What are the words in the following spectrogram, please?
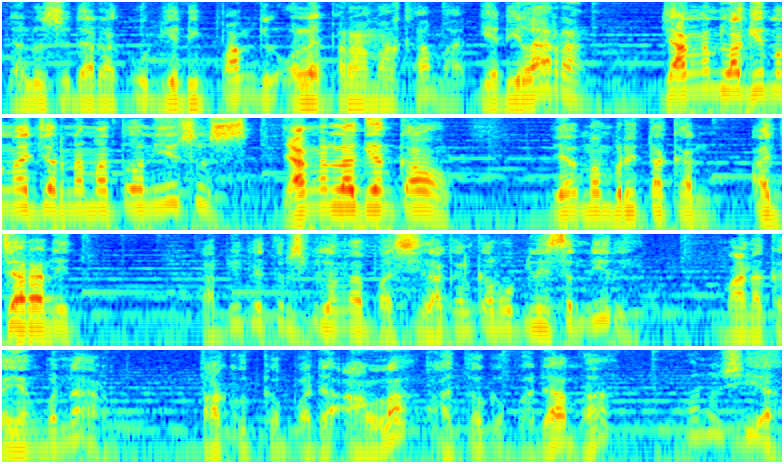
Lalu saudaraku dia dipanggil oleh para mahkamah. Dia dilarang. Jangan lagi mengajar nama Tuhan Yesus. Jangan lagi engkau ya memberitakan ajaran itu. Tapi Petrus bilang apa? Silakan kamu pilih sendiri. Manakah yang benar? takut kepada Allah atau kepada ma manusia.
